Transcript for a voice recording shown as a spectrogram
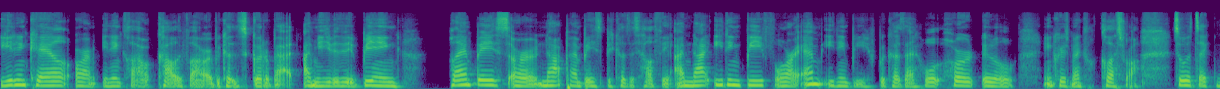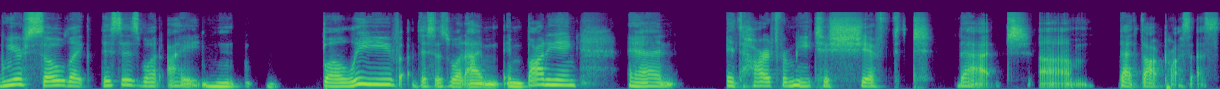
eating kale or I'm eating cauliflower because it's good or bad. I'm either being plant based or not plant based because it's healthy. I'm not eating beef or I am eating beef because I heard it'll increase my cholesterol. So it's like we are so like this is what I n- believe, this is what I'm embodying, and it's hard for me to shift that um, that thought process.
